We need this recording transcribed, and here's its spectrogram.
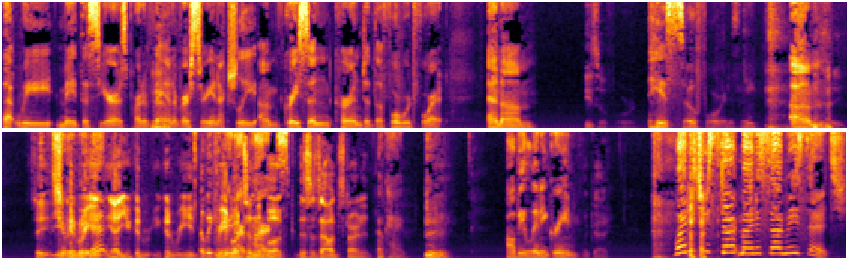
that we made this year as part of the Yeah. anniversary, and actually, um, Grayson Currin did the forward for it, and um, He's so forward. he is so forward, isn't he? So you Should could we read read, it? Yeah, you could. You could read. Oh, we could read, read what's our in the book. This is how it started. Okay. I'll be Lenny Green. Okay. Why did you start Minus Sound Research?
